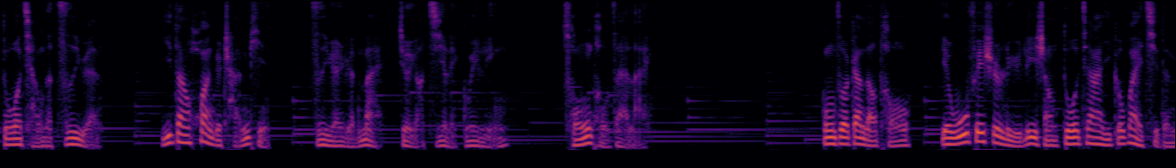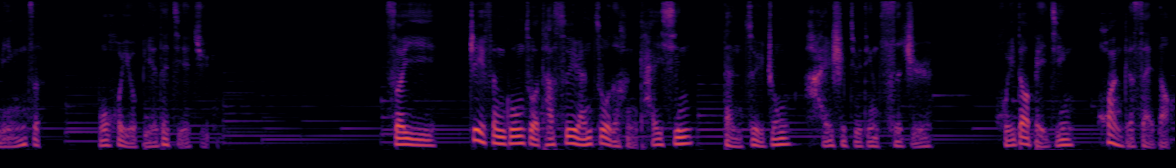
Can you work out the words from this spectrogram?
多强的资源，一旦换个产品，资源人脉就要积累归零，从头再来。工作干到头，也无非是履历上多加一个外企的名字，不会有别的结局。所以这份工作他虽然做得很开心，但最终还是决定辞职，回到北京换个赛道。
